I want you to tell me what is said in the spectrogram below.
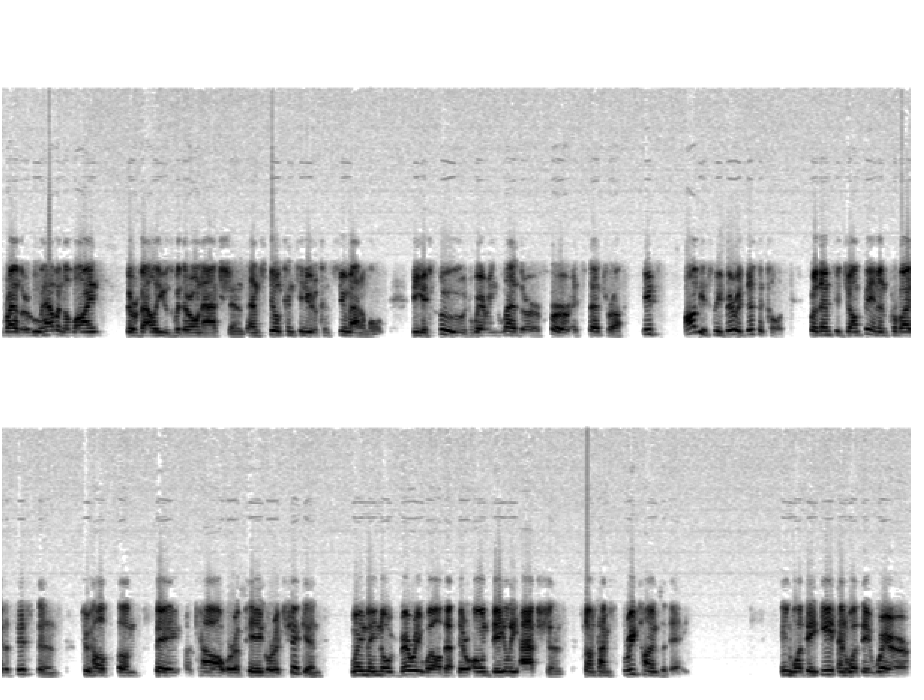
rather who haven't aligned their values with their own actions and still continue to consume animals, be it food, wearing leather, fur, etc., it's obviously very difficult for them to jump in and provide assistance to help um, say, a cow or a pig or a chicken when they know very well that their own daily actions, sometimes three times a day, in what they eat and what they wear,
